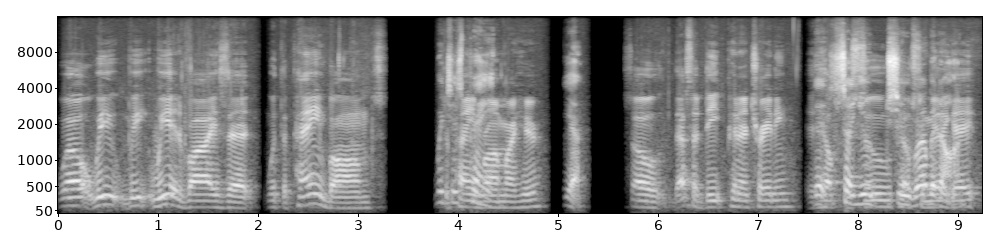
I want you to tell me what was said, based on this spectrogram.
Well, we, we, we advise that with the pain balms, Which the is pain, pain. balm right here. Yeah. So that's a deep penetrating. It That- helps so to you- soothe, helps rub to it on. mitigate.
